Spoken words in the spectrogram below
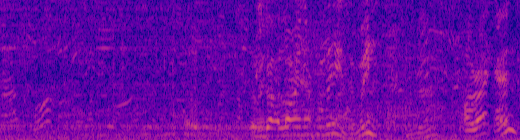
We've got a line up of these, have we? I reckon.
